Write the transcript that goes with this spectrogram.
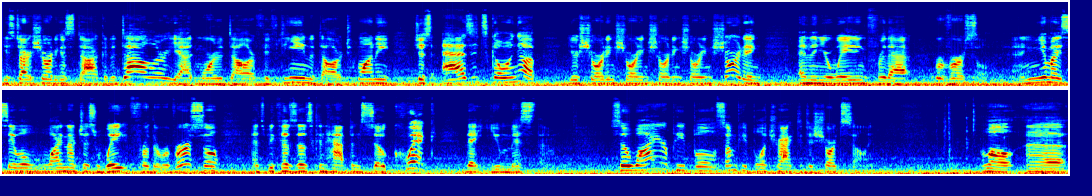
you start shorting a stock at a dollar, you add more at a dollar fifteen, a dollar twenty. Just as it's going up, you're shorting, shorting, shorting, shorting, shorting, and then you're waiting for that reversal. And you might say, well, why not just wait for the reversal? And it's because those can happen so quick that you miss them. So why are people, some people attracted to short selling? Well, uh,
